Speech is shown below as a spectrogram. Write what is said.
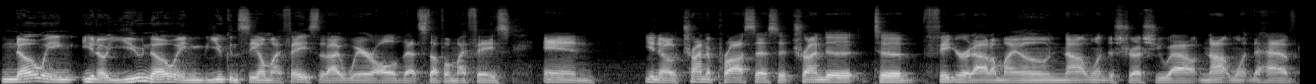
knowing you know you knowing you can see on my face that I wear all of that stuff on my face, and you know trying to process it, trying to to figure it out on my own, not wanting to stress you out, not wanting to have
